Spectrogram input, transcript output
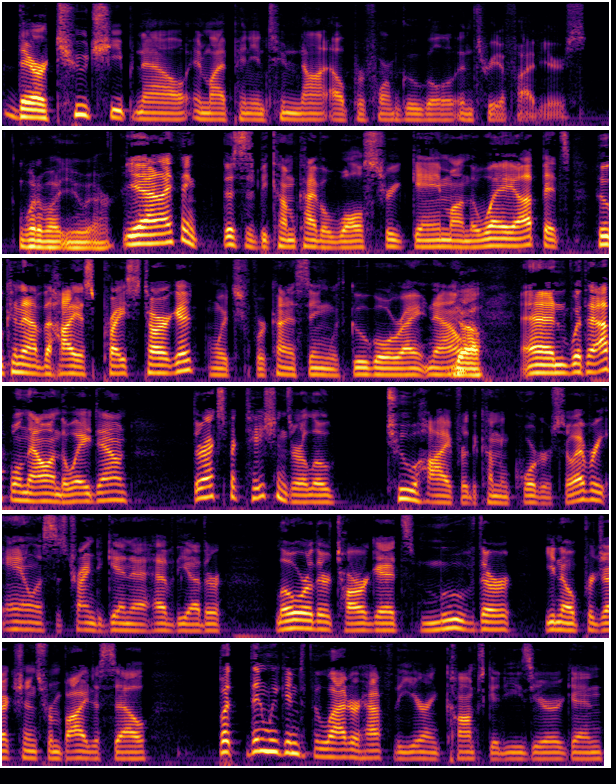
they are too cheap now, in my opinion, to not outperform Google in three to five years. What about you, Eric? Yeah, and I think this has become kind of a Wall Street game on the way up. It's who can have the highest price target, which we're kind of seeing with Google right now. Yeah. And with Apple now on the way down, their expectations are a little too high for the coming quarter. So every analyst is trying to get ahead of the other, lower their targets, move their, you know, projections from buy to sell. But then we get into the latter half of the year and comps get easier again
